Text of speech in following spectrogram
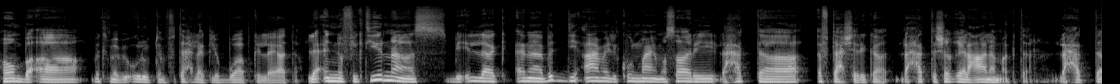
هون بقى مثل ما بيقولوا بتنفتح لك الأبواب كلياتها. لأنه في كتير ناس بيقول لك أنا بدي أعمل يكون معي مصاري لحتى أفتح شركات لحتى شغل عالم أكثر لحتى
